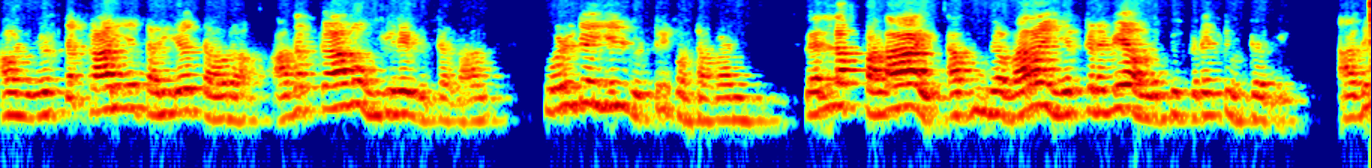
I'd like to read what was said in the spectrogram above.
அவன் எடுத்த காரிய சரியோ தவறா? அதற்காக உயிரை விட்டதால் கொள்கையில் வெற்றி கொண்டவன். வெல்லப்படாய் அப்படிங்கிற வரம் ஏற்கனவே அவனுக்கு கிடைத்து விட்டது. அது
